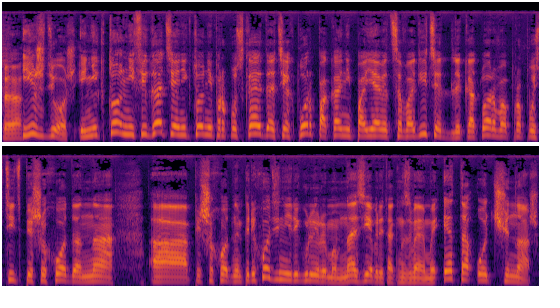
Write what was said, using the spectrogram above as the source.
Да. и ждешь. И никто, нифига тебя никто не пропускает до тех пор, пока не появится водитель, для которого пропустить пешехода на а, пешеходном переходе нерегулируемом, на зебре так называемый, это отче наш.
